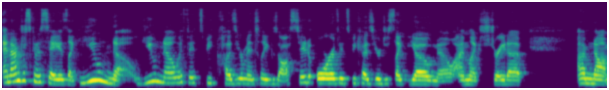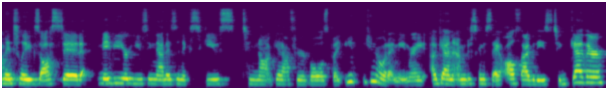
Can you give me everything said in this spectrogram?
and I'm just going to say is like, you know, you know if it's because you're mentally exhausted or if it's because you're just like, yo, no, I'm like straight up I'm not mentally exhausted. Maybe you're using that as an excuse to not get after your goals, but you, you know what I mean, right? Again, I'm just going to say all five of these together.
